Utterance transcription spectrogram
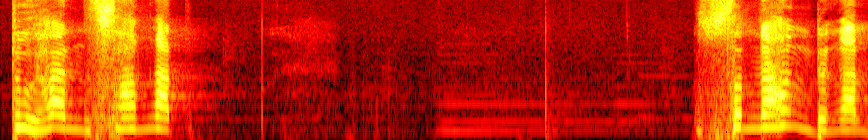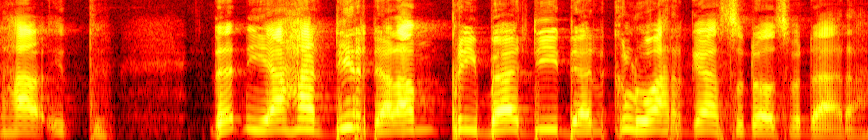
Tuhan sangat senang dengan hal itu. Dan ia hadir dalam pribadi dan keluarga saudara-saudara.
